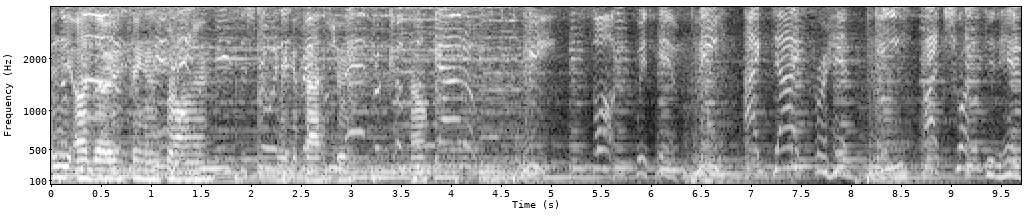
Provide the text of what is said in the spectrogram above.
Any other thing in put on there? Make it faster? No. died for him. I trusted him.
